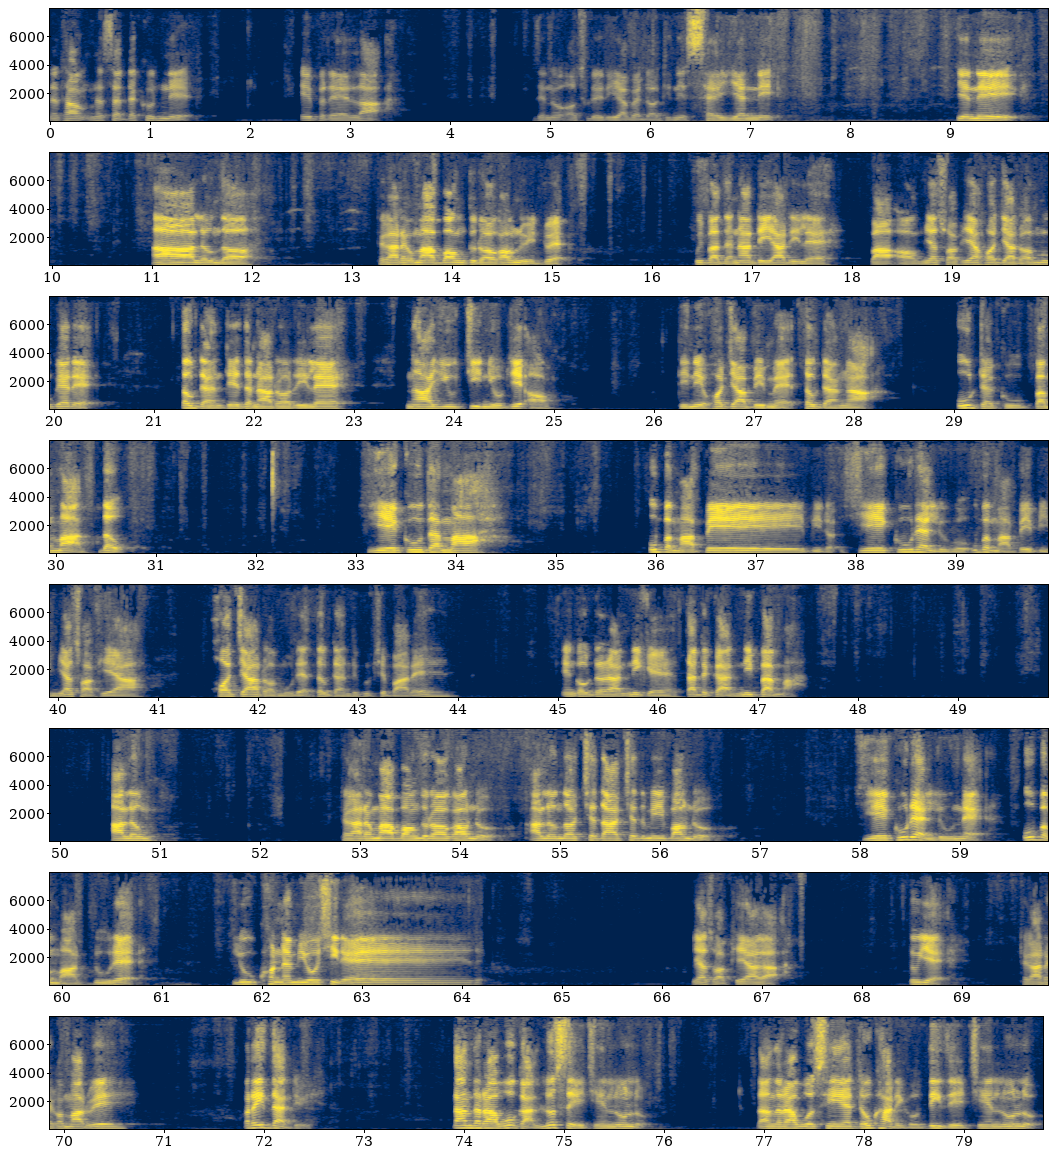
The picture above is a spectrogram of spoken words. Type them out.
2021ခုနှစ်ဧပြီလဇင်နိုဩစတြေးလျဘက်တော့ဒီနေ့10ရက်နေ့ယနေ့အားလုံးသောတရားတော်မှာအပေါင်းသူတော်ကောင်းတွေအတွက်ဝိပဿနာတရားတွေလည်းပါအောင်မြတ်စွာဘုရားဟောကြားတော်မူခဲ့တဲ့တုတ်တန်ဒေသနာတော်တွေလည်းနာယူကြည်ညိုပြည့်အောင်ဒီနေ့ဟောကြားပေးမဲ့တုတ်တန်က ဥဒကူပမတုတ်ရေကူသမာဥပမာပေးပြီးတော့ရေကူးတဲ့လူကိုဥပမာပေးပြီးမြတ်စွာဘုရားဟောကြားတော်မူတဲ့တုတ်တန်တစ်ခုဖြစ်ပါတယ်အင်္ဂုတ္တရနိကေတတ္တကနိပတ်မှာအလုံးတရားဓမ္မအပေါင်းတော်ကောင်းတို့အလုံးသောချက်သားချက်သမီးပေါင်းတို့ ရေကူးတဲ့လူနဲ့ဥပမာတူတဲ့လူ9မျိုးရှိတယ်တဲ့ရသော်ဖះကသူ့ရဲ့တရားဓမ္မတွေပြိဿတ်တွေတန္တရာဝတ်ကလွတ်စေခြင်းလွန်းလို့တန္တရာဝတ်ဆင်းရဲ့ဒုက္ခတွေကိုသိစေခြင်းလွန်းလို့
